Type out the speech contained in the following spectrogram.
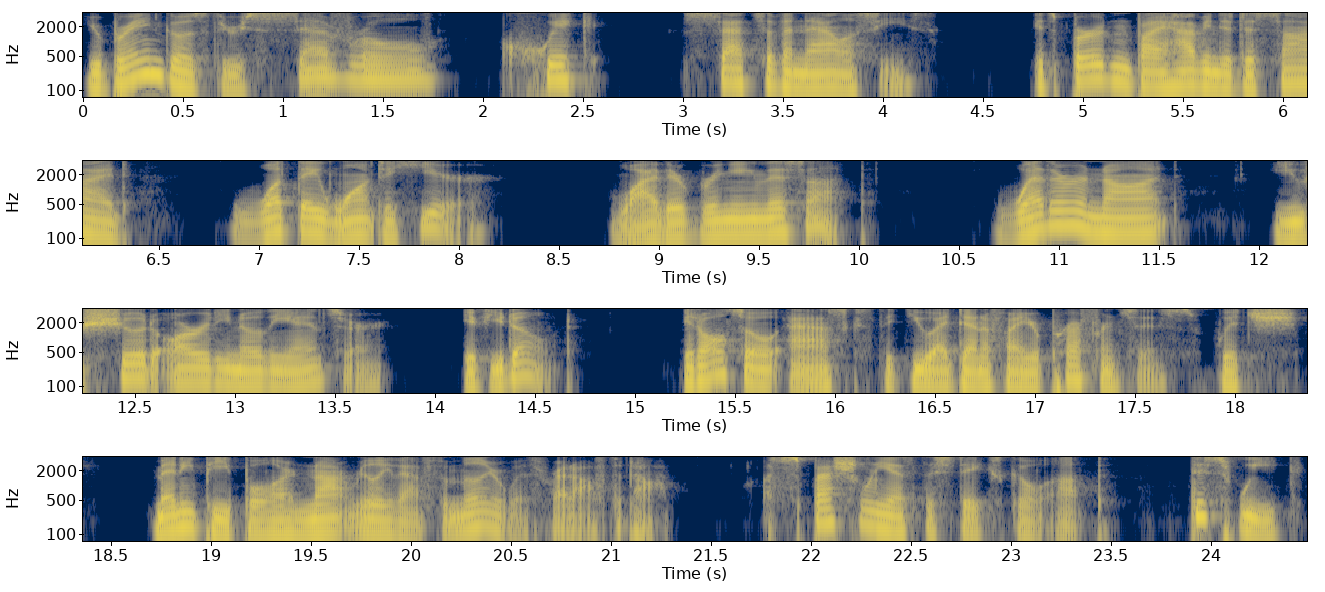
your brain goes through several quick sets of analyses. It's burdened by having to decide what they want to hear, why they're bringing this up, whether or not you should already know the answer if you don't. It also asks that you identify your preferences, which many people are not really that familiar with right off the top, especially as the stakes go up. This week,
